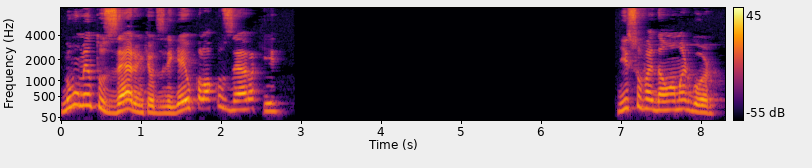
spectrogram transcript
No momento zero em que eu desliguei, eu coloco zero aqui. Isso vai dar um amargor.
